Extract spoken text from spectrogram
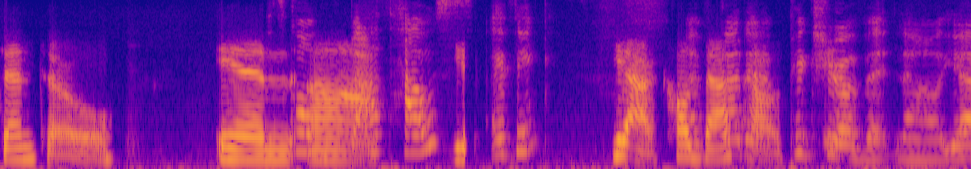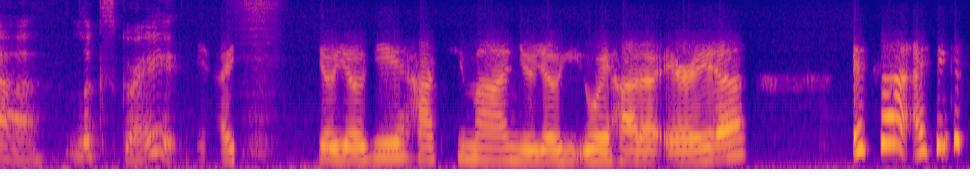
Sento in it's called um, bathhouse, yeah, I think. Yeah, called I've bathhouse. Got a picture of it now. Yeah, looks great. Yeah, Yoyogi Hachiman Yoyogi Uehara area. It's a. I think it's,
